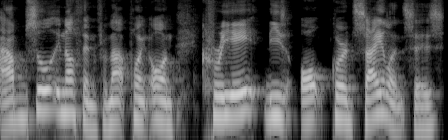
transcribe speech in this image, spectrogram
absolutely nothing from that point on, create these awkward silences,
